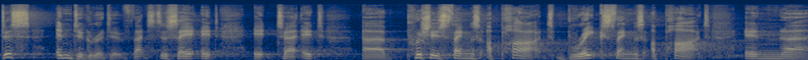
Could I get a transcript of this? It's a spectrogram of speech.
disintegrative. That's to say, it, it, uh, it uh, pushes things apart, breaks things apart in uh,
